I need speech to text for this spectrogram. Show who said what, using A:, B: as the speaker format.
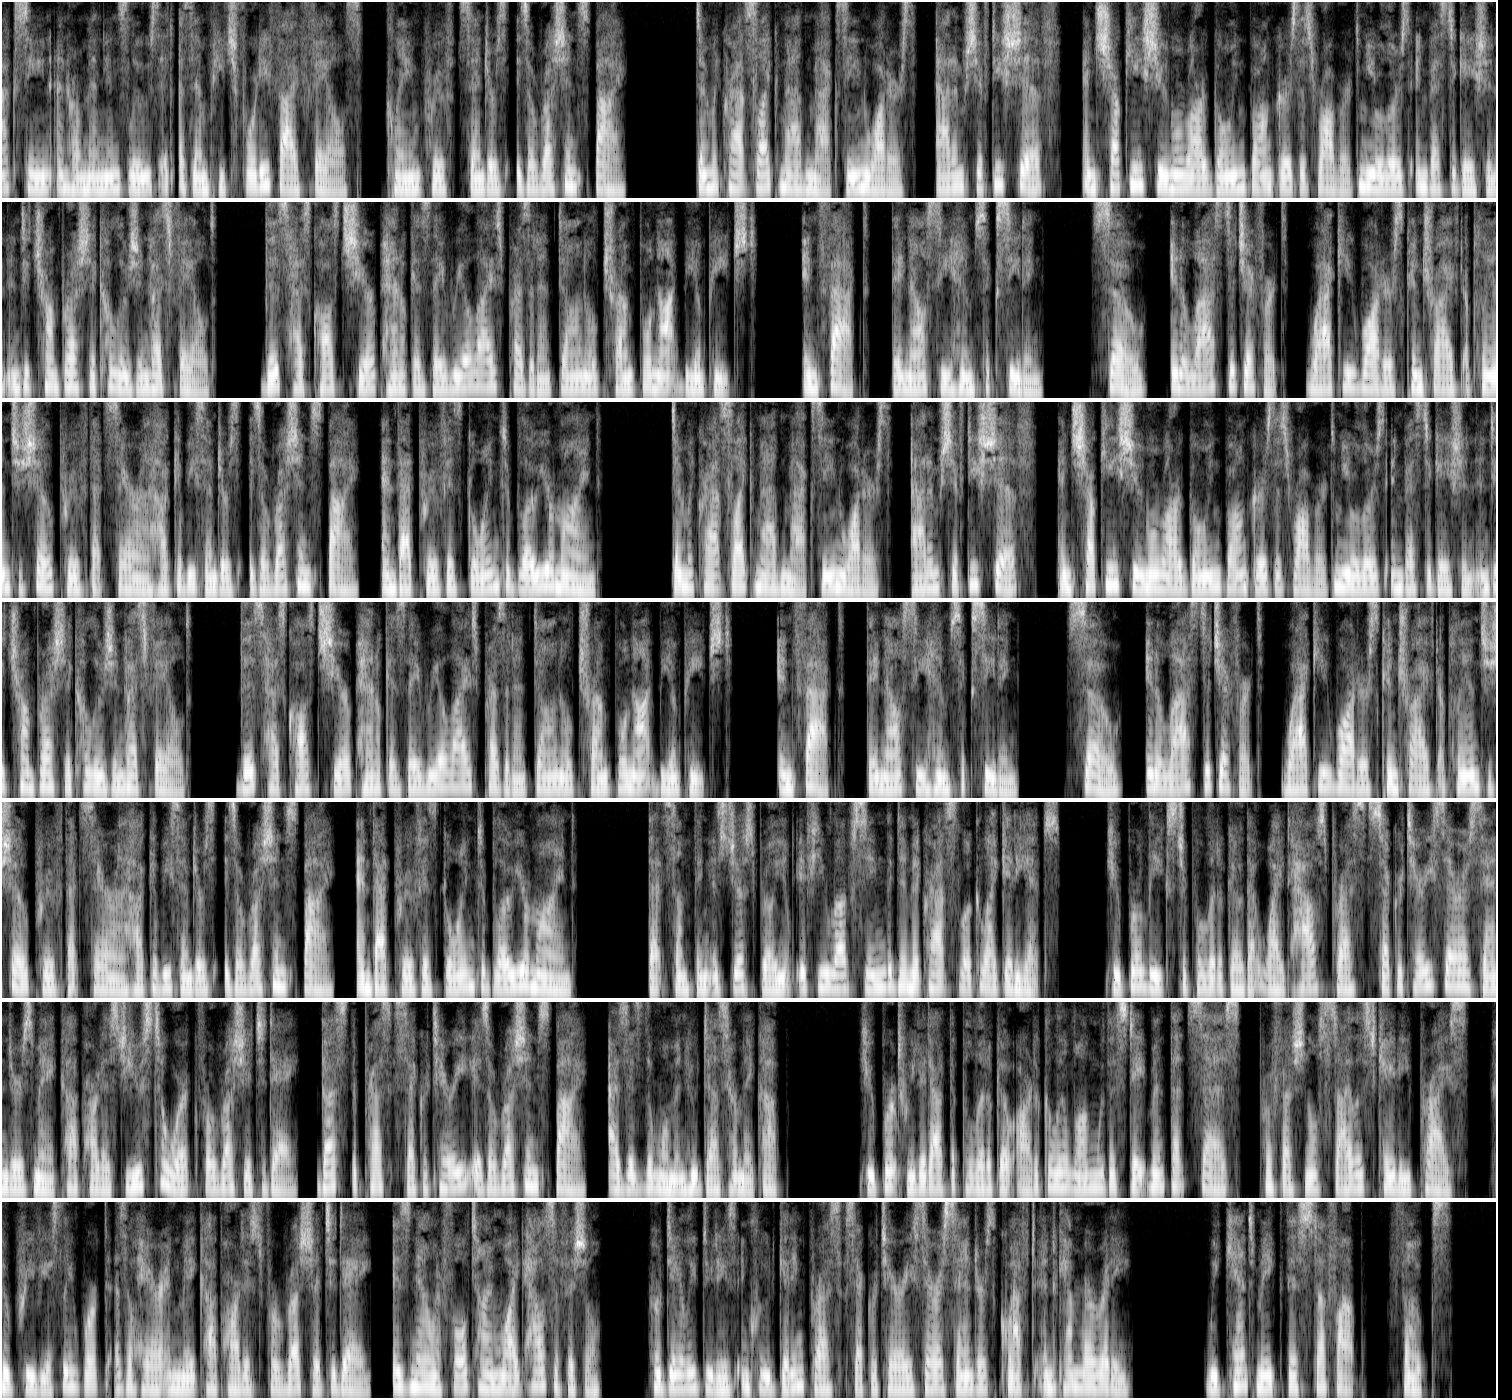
A: Maxine and her minions lose it as Impeach 45 fails, claim proof Sanders is a Russian spy. Democrats like Mad Maxine Waters, Adam Shifty Schiff, and Chucky Schumer are going bonkers as Robert Mueller's investigation into Trump Russia collusion has failed. This has caused sheer panic as they realize President Donald Trump will not be impeached. In fact, they now see him succeeding. So, in a last ditch effort, Wacky Waters contrived a plan to show proof that Sarah Huckabee Sanders is a Russian spy, and that proof is going to blow your mind. Democrats like Mad Maxine Waters, Adam Shifty Schiff, and Chucky Schumer are going bonkers as Robert Mueller's investigation into Trump Russia collusion has failed. This has caused sheer panic as they realize President Donald Trump will not be impeached. In fact, they now see him succeeding. So, in a last ditch effort, Wacky Waters contrived a plan to show proof that Sarah Huckabee Sanders is a Russian spy, and that proof is going to blow your mind. That something is just brilliant if you love seeing the Democrats look like idiots. Cooper leaks to Politico that White House Press Secretary Sarah Sanders' makeup artist used to work for Russia Today, thus, the press secretary is a Russian spy, as is the woman who does her makeup. Cooper tweeted out the Politico article along with a statement that says Professional stylist Katie Price, who previously worked as a hair and makeup artist for Russia Today, is now a full time White House official. Her daily duties include getting Press Secretary Sarah Sanders coiffed and camera ready. We can't make this stuff up, folks.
